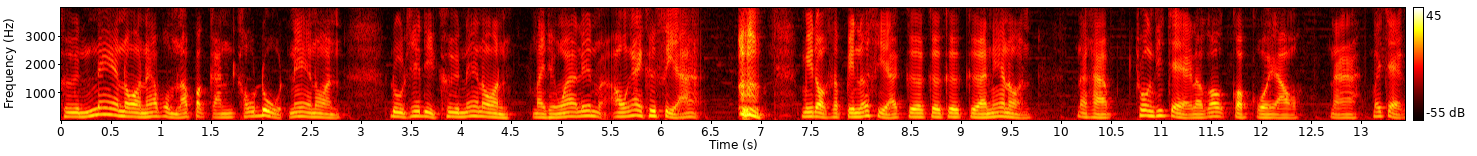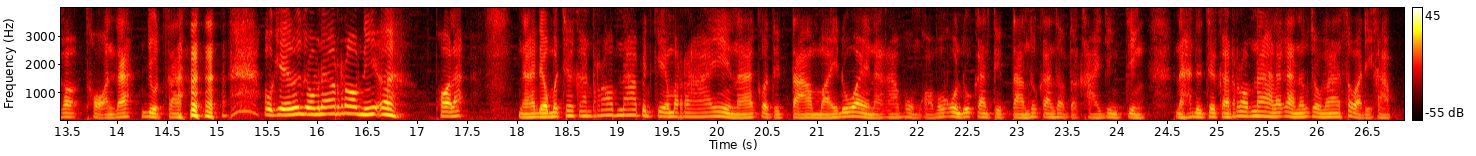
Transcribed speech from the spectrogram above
คืนแน่นอนนะครับผมรับประกันเขาดูดแน่นอน ดูดเครดิตคืนแน่นอน หมายถึงว่าเล่นเอาง่ายคือเสีย มีดอกสปินแล้วเสียเกลือเกลือเกลือเกลือแน่นอนนะครับ ช่วงที่แจกเราก็กอบโกยเอานะไม่แจกก็ถอนซะหยุดซะโอเคท่านผู้ชมนะรอบนี้เออพอละนะเดี๋ยวมาเจอกันรอบหน้าเป็นเกมอะไรนะกดติดตามไว้ด้วยนะครับผมขอบพระคุณทุกการติดตามทุกการสับตะไคร้จริงๆนะเดี๋ยวเจอกันรอบหน้าแล้วกันท่านผู้ชมนะสวัสดีครับ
